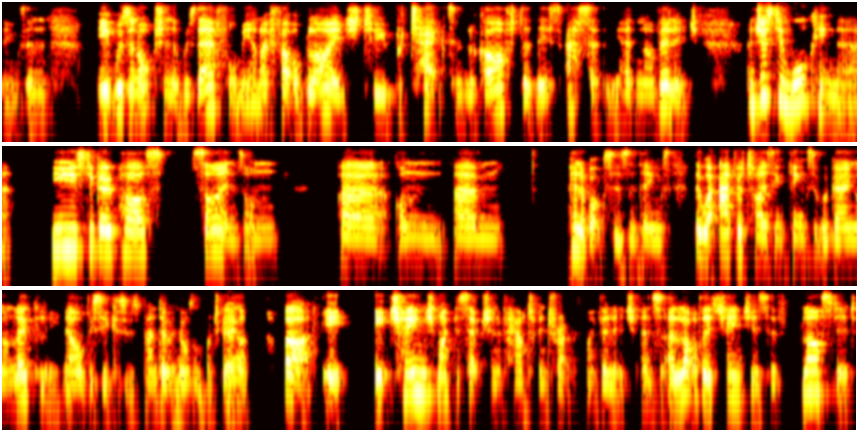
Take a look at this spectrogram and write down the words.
things. And it was an option that was there for me. And I felt obliged to protect and look after this asset that we had in our village. And just in walking there, you used to go past signs on uh, on um, pillar boxes and things that were advertising things that were going on locally. Now, obviously, because it was pandemic, there wasn't much going on, but it it changed my perception of how to interact with my village. And a lot of those changes have lasted.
